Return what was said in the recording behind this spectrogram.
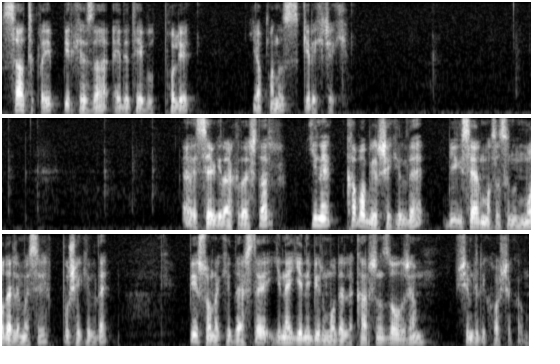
sağ tıklayıp bir kez daha editable poly yapmanız gerekecek. Evet sevgili arkadaşlar yine kaba bir şekilde bilgisayar masasının modellemesi bu şekilde. Bir sonraki derste yine yeni bir modelle karşınızda olacağım. Şimdilik hoşçakalın.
